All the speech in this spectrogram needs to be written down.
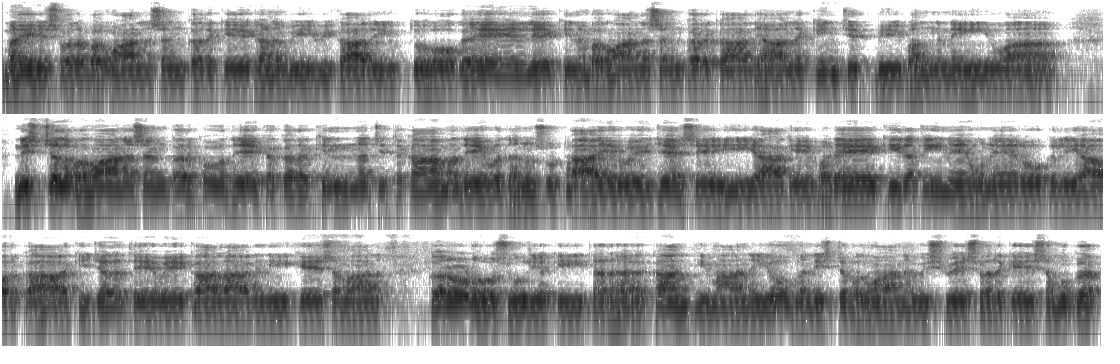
महेश्वर भगवान शंकर के गण भी विकार युक्त हो गए लेकिन भगवान शंकर का ध्यान किंचित भी भंग नहीं हुआ। निश्चल भगवान शंकर को देख कर खिन्न चित काम देव धनुष उठाए हुए जैसे ही आगे बढ़े, किरति ने उन्हें रोक लिया और कहा कि जलते हुए कालाग्नि के समान करोड़ों सूर्य की तरह कांतिमान योगनिष्ठ भगवान विश्वेश्वर के समुख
